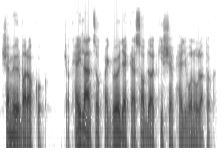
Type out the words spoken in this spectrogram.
sem őrbarakkok. Csak hegyláncok meg völgyekkel szabdalt kisebb hegyvonulatok.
